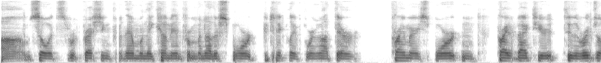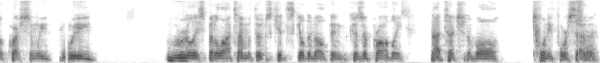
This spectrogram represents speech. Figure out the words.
um, so it's refreshing for them when they come in from another sport particularly if we're not their primary sport. And probably back to your to the original question we we really spend a lot of time with those kids skill developing because they're probably not touching the ball 24 7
